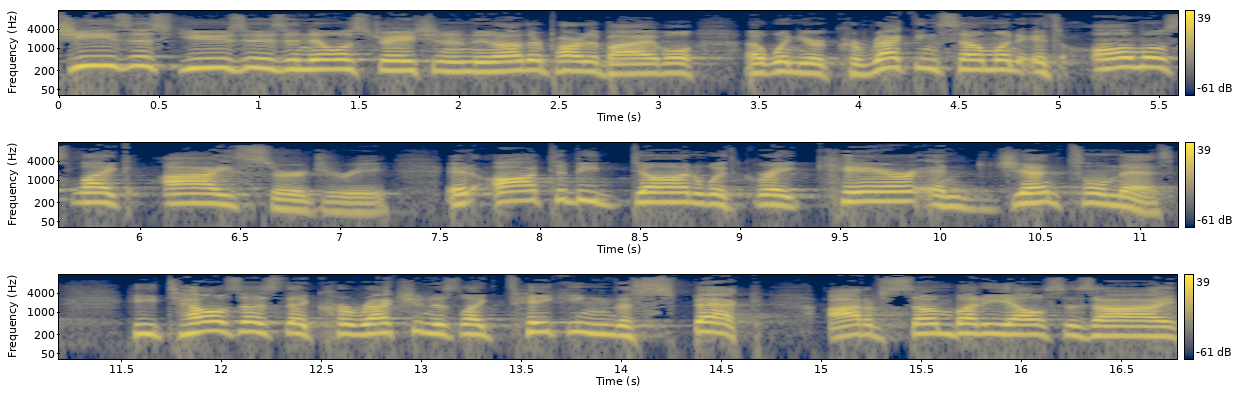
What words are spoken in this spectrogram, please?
Jesus uses an illustration in another part of the Bible uh, when you're correcting someone, it's almost like eye surgery. It ought to be done with great care and gentleness. He tells us that correction is like taking the speck out of somebody else's eye.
